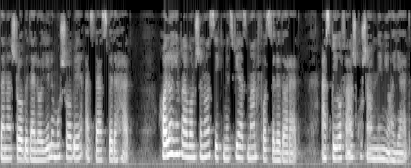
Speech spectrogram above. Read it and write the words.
زنش را به دلایل مشابه از دست بدهد. حالا این روانشناس یک متری از من فاصله دارد. از قیافش خوشم نمی آید.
